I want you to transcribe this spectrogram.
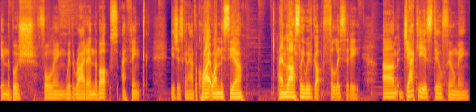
in the bush falling with Ryder in the box, I think he's just going to have a quiet one this year. And lastly, we've got Felicity. Um, Jacqui is still filming,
